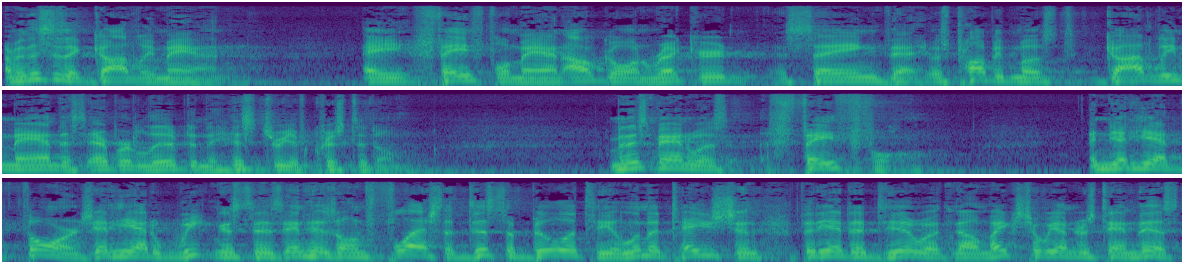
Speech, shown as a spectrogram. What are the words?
I mean, this is a godly man a faithful man. I'll go on record saying that he was probably the most godly man that's ever lived in the history of Christendom. I mean, this man was faithful, and yet he had thorns, yet he had weaknesses in his own flesh, a disability, a limitation that he had to deal with. Now, make sure we understand this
